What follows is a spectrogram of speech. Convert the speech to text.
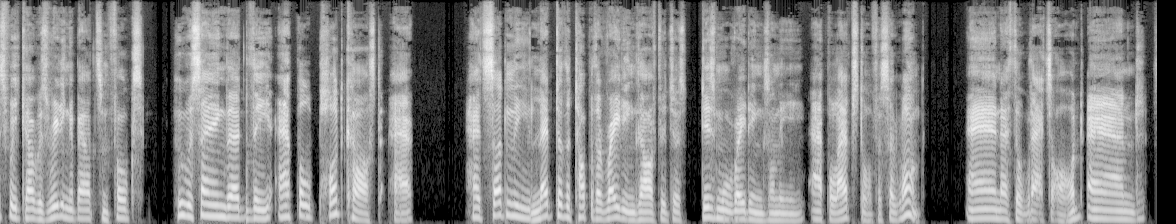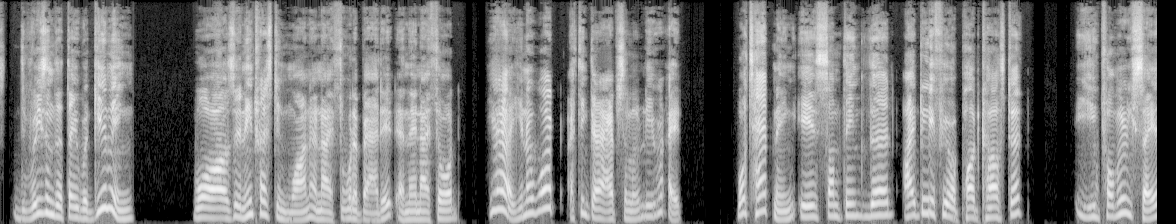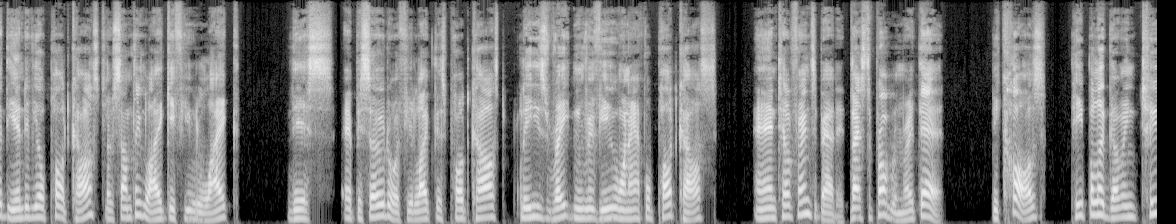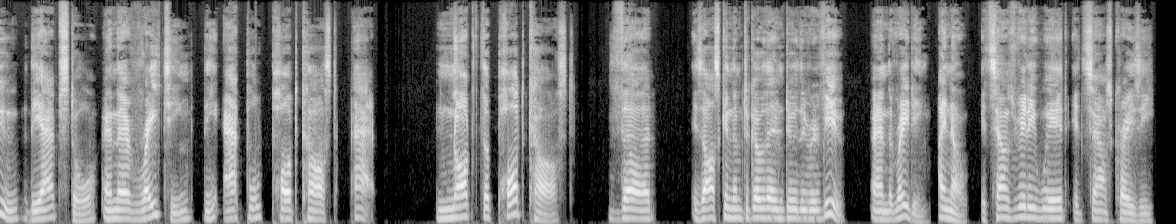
This week I was reading about some folks who were saying that the Apple Podcast app had suddenly led to the top of the ratings after just dismal ratings on the Apple App Store for so long. And I thought, that's odd. And the reason that they were giving was an interesting one. And I thought about it. And then I thought, yeah, you know what? I think they're absolutely right. What's happening is something that I do if you're a podcaster. You probably say at the end of your podcast, you know, something like, if you mm-hmm. like this episode or if you like this podcast, please rate and review on Apple Podcasts and tell friends about it. That's the problem right there. Because people are going to the App Store and they're rating the Apple Podcast app, not the podcast that is asking them to go there and do the review and the rating. I know it sounds really mm. weird. It sounds crazy.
